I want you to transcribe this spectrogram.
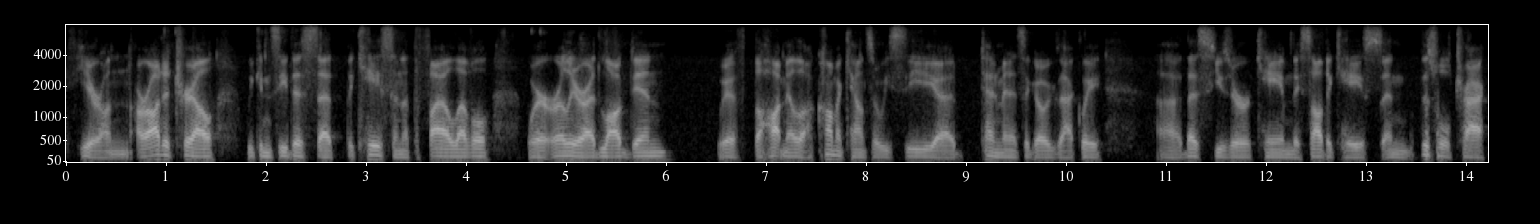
Here on our audit trail, we can see this at the case and at the file level, where earlier I'd logged in with the hotmail.com account. So we see uh, 10 minutes ago exactly, uh, this user came, they saw the case, and this will track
